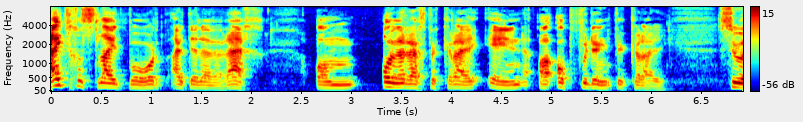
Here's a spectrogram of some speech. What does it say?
uitgesluit word uit hulle reg om onderrig te kry en 'n opvoeding te kry. So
